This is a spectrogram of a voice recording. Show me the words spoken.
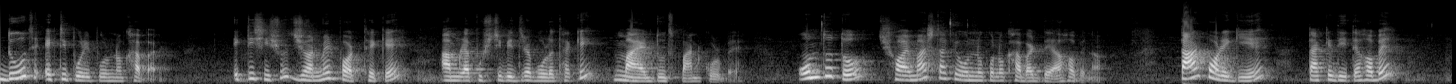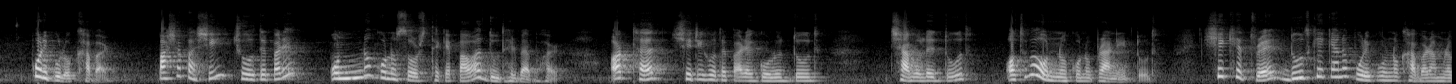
দুধ একটি পরিপূর্ণ খাবার। একটি শিশু জন্মের পর থেকে আমরা পুষ্টিবিদরা বলে থাকি, মায়ের দুধ পান করবে। অন্তত ছয় মাস তাকে অন্য কোনো খাবার দেয়া হবে না। তারপরে গিয়ে তাকে দিতে হবে পরিপূরক খাবার। পাশাপাশি চলতে পারে অন্য কোনো সোর্স থেকে পাওয়া দুধের ব্যবহার। অর্থাৎ সেটি হতে পারে গরুর দুধ, ছাগলের দুধ অথবা অন্য কোনো প্রাণীর দুধ। সেক্ষেত্রে দুধকে কেন পরিপূর্ণ খাবার আমরা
